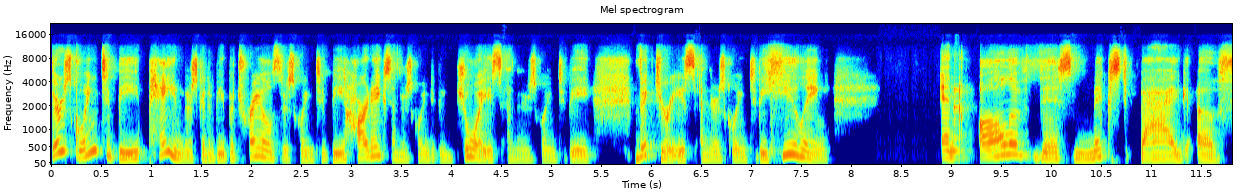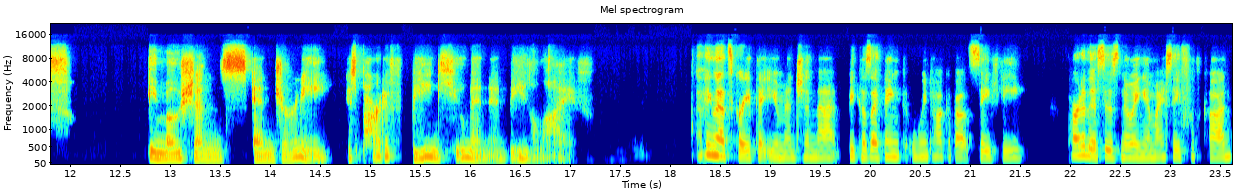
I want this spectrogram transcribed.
there's going to be pain, there's going to be betrayals, there's going to be heartaches, and there's going to be joys, and there's going to be victories, and there's going to be healing. And all of this mixed bag of emotions and journey is part of being human and being alive. I think that's great that you mentioned that because I think when we talk about safety, part of this is knowing am I safe with God?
